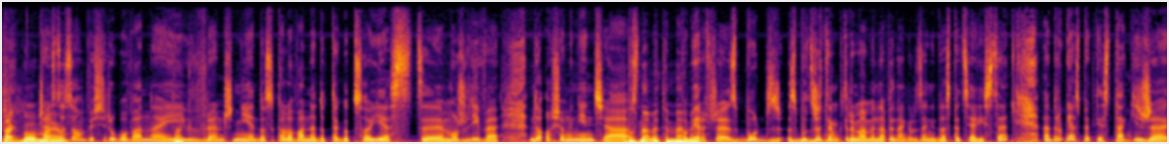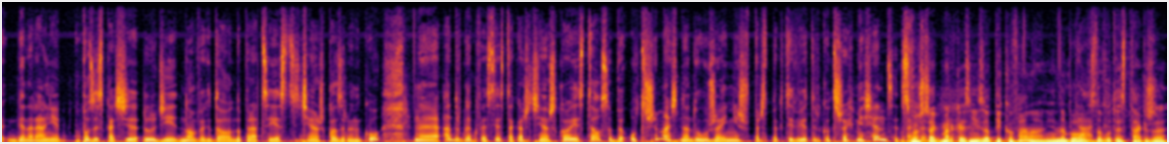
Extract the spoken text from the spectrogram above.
Tak, bo Często mają... są wyśrubowane tak. i wręcz niedoskalowane do tego, co jest e, możliwe do osiągnięcia. Poznamy te memy. Po pierwsze z, budż z budżetem, który mamy na wynagrodzenie dla specjalisty, a drugi aspekt jest taki, że generalnie pozyskać ludzi nowych do, do pracy jest ciężko z rynku. E, a druga kwestia jest taka, że ciężko jest te osoby utrzymać na dłużej niż w perspektywie tylko trzech miesięcy. Tak? Zwłaszcza jak marka jest niezaopiekowana, nie? No bo tak. znowu to jest tak, że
